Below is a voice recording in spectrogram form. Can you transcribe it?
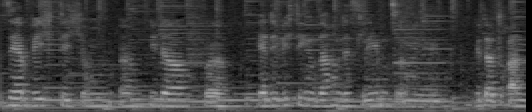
sehr wichtig, um ähm, wieder auf ja, die wichtigen Sachen des Lebens irgendwie wieder dran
